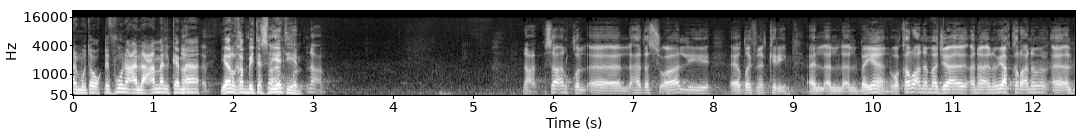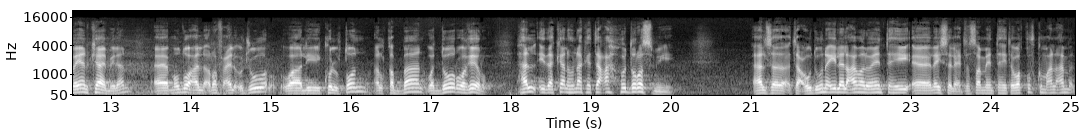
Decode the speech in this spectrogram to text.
المتوقفون على عمل كما نعم. يرغب بتسميتهم نعم نعم سأنقل آه هذا السؤال لضيفنا الكريم. ال ال البيان وقرأنا ما جاء أنا أنا وياك قرأنا آه البيان كاملا آه موضوع رفع الأجور ولكل طن القبان والدور وغيره. هل إذا كان هناك تعهد رسمي هل ستعودون إلى العمل وينتهي ليس الاعتصام ينتهي توقفكم عن العمل؟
